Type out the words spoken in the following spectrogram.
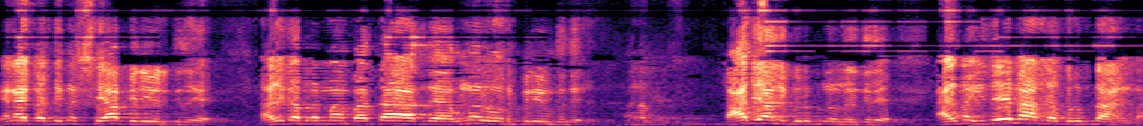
ஏன்னா இப்ப பாத்தீங்கன்னா ஷியா பிரிவு இருக்குது. அதுக்கப்புறமா பார்த்தா அந்த இன்னொரு ஒரு பிரிவு இருக்குது. காதியானி குரூப்னு இருக்குது. அது மாதிரி இதே மாதிரி அந்த குரூப் தான் இவங்க.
